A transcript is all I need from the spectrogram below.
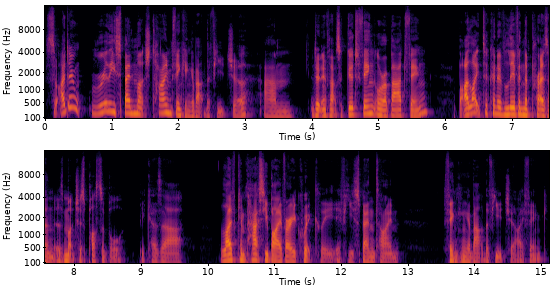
So I don't really spend much time thinking about the future. Um, I don't know if that's a good thing or a bad thing, but I like to kind of live in the present as much as possible because uh, life can pass you by very quickly if you spend time thinking about the future, I think.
